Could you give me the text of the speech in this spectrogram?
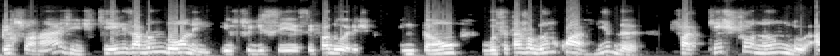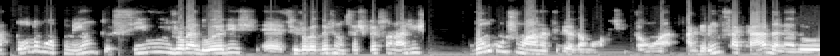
personagens que eles abandonem isso de ser ceifadores. Então, você está jogando com a vida, questionando a todo momento se os jogadores, é, se os jogadores não, se as personagens vão continuar na trilha da morte. Então, a, a grande sacada né, do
